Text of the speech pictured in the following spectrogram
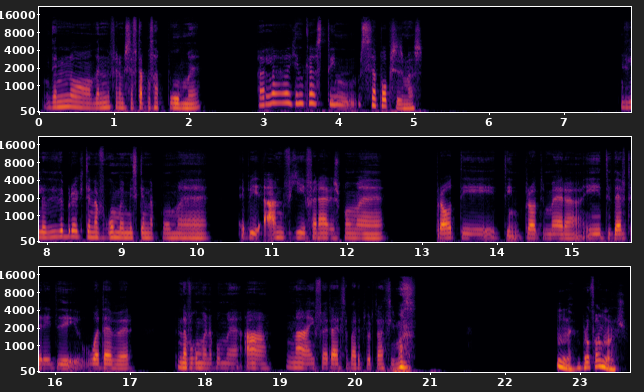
δεν, εννοώ, δεν αναφέρομαι σε αυτά που θα πούμε, αλλά γενικά στην, στις απόψεις μας. Δηλαδή δεν πρόκειται να βγούμε εμείς και να πούμε, επί, αν βγει η Ferrari, ας πούμε, πρώτη, την πρώτη μέρα ή τη δεύτερη ή τη whatever, να βγούμε να πούμε «Α, να, η Ferrari θα πάρει το πρωτάθλημα». Ναι, προφανώς.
